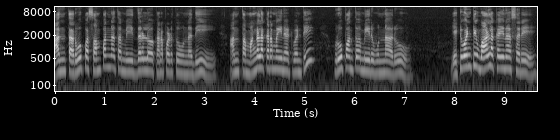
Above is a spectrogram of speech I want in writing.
అంత రూప సంపన్నత మీ ఇద్దరిలో కనపడుతూ ఉన్నది. అంత మంగళకరమైనటువంటి రూపంతో మీరు ఉన్నారు. ఎటువంటి వాళ్ళకైనా సరే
